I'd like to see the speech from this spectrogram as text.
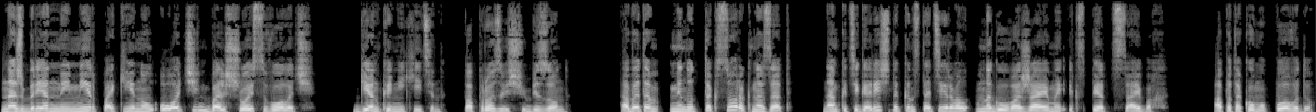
наш бренный мир покинул очень большой сволочь. Генка Никитин по прозвищу Бизон. Об этом минут так сорок назад нам категорично констатировал многоуважаемый эксперт Сайбах. А по такому поводу,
